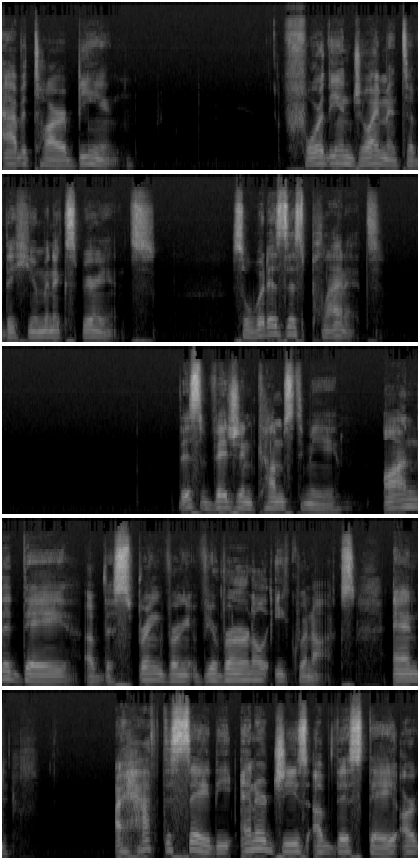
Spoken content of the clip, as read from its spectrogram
avatar being for the enjoyment of the human experience. So, what is this planet? This vision comes to me on the day of the spring vernal equinox. And I have to say, the energies of this day are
